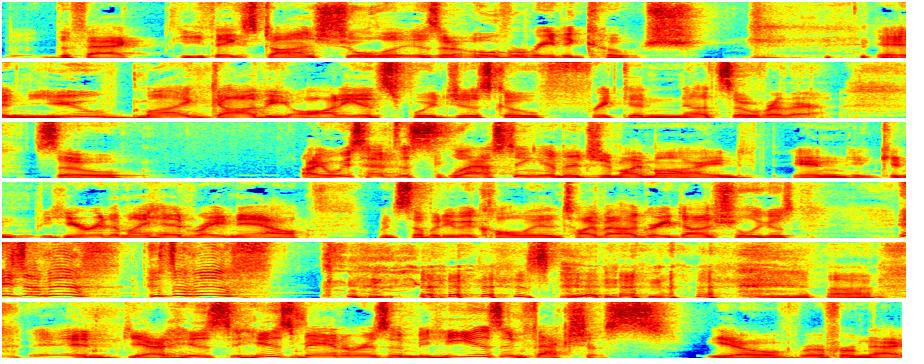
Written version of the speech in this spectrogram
the fact he thinks Don Shula is an overrated coach. and you, my God, the audience would just go freaking nuts over that. So I always have this lasting image in my mind and can hear it in my head right now when somebody would call in and talk about how great Don Shula goes, It's a myth! It's a myth! uh, and yeah, his his mannerism, he is infectious you know, from that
